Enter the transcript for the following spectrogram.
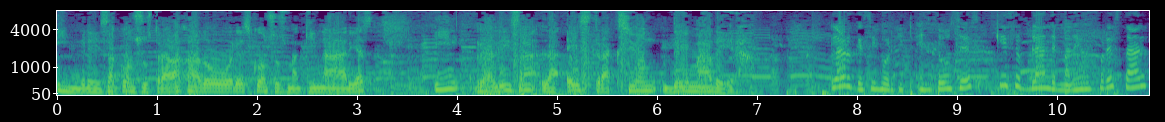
ingresa con sus trabajadores, con sus maquinarias y realiza la extracción de madera. Claro que sí, Jorgito. Entonces, ¿qué es el plan de manejo forestal?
